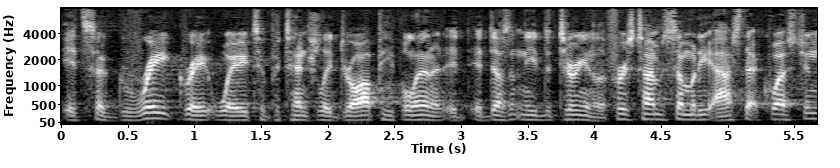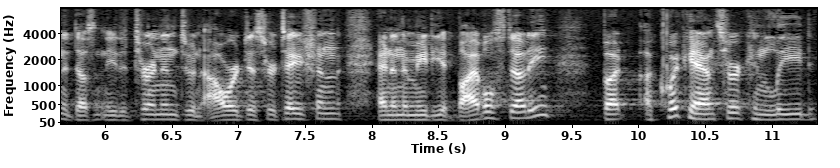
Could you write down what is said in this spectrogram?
it's a great, great way to potentially draw people in. It, it doesn't need to turn, you know, the first time somebody asks that question, it doesn't need to turn into an hour dissertation and an immediate Bible study. But a quick answer can lead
